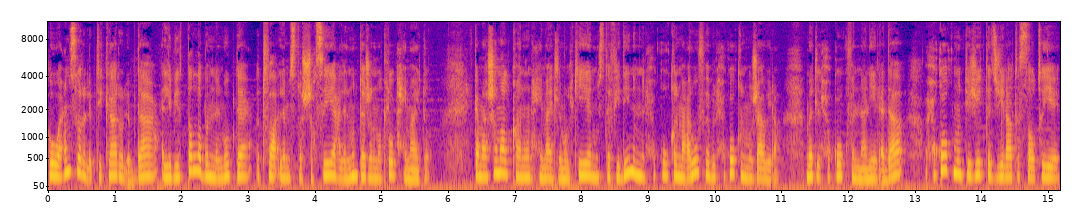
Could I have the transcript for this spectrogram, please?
هو عنصر الابتكار والإبداع اللي بيتطلب من المبدع إضفاء لمسته الشخصية على المنتج المطلوب حمايته. كما شمل قانون حماية الملكية المستفيدين من الحقوق المعروفة بالحقوق المجاورة مثل حقوق فناني الأداء وحقوق منتجي التسجيلات الصوتية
